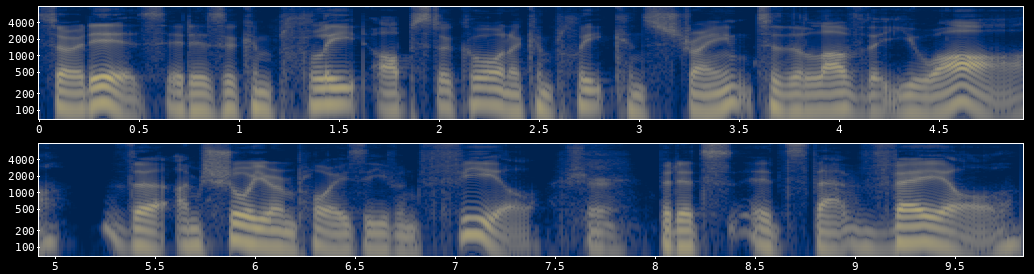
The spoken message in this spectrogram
So it is. It is a complete obstacle and a complete constraint to the love that you are that I'm sure your employees even feel. Sure. But it's it's that veil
